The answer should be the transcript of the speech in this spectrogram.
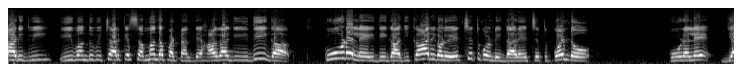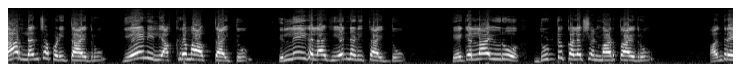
ಮಾಡಿದ್ವಿ. ಈ ಒಂದು ವಿಚಾರಕ್ಕೆ ಸಂಬಂಧಪಟ್ಟಂತೆ. ಹಾಗಾಗಿ ಇದೀಗ ಕೂಡಲೇ ಇದೀಗ ಅಧಿಕಾರಿಗಳು ಎಚ್ಚೆತ್ತುಕೊಂಡಿದ್ದಾರೆ. ಎಚ್ಚೆತ್ತುಕೊಂಡು ಕೂಡಲೇ ಯಾರು ಲಂಚ ಪಡಿತಾ ಇದ್ರು? ಏನಿಲ್ಲಿ ಅಕ್ರಮ ಆಗ್ತಾ ಇತ್ತು? ಇಲ್ಲೀಗಲ್ ಆಗಿ ಏನ್ ನಡೀತಾ ಇತ್ತು? ಹೇಗೆಲ್ಲ ಇವರು ದುಡ್ಡು ಕಲೆಕ್ಷನ್ ಮಾಡ್ತಾ ಇದ್ರು? ಅಂದ್ರೆ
